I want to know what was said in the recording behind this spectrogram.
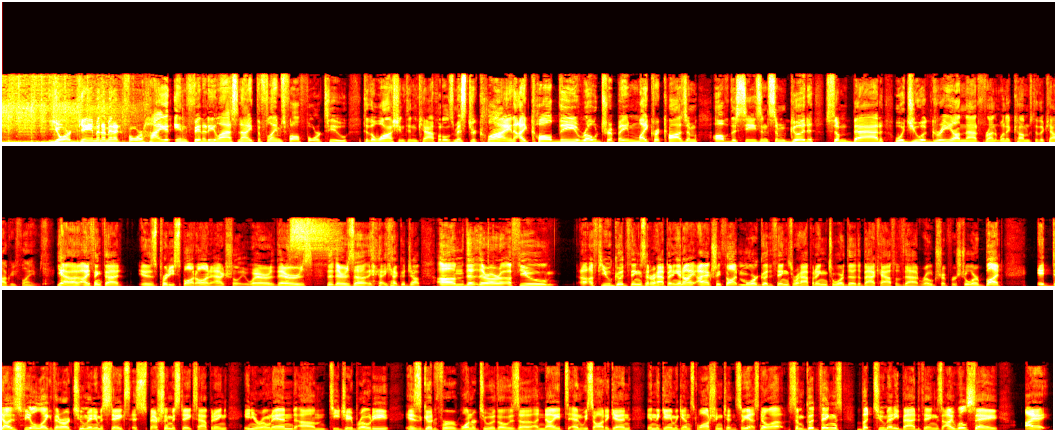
Your game in a minute for Hyatt Infiniti last night. The Flames fall 4 2 to the Washington Capitals. Mr. Klein, I called the road trip a microcosm of the season. Some good, some bad. Would you agree on that front when it comes to the Calgary Flames? Yeah, I think that is pretty spot on actually where there's there's a yeah good job um there, there are a few a few good things that are happening and I, I actually thought more good things were happening toward the the back half of that road trip for sure but it does feel like there are too many mistakes, especially mistakes happening in your own end. Um, TJ Brodie is good for one or two of those uh, a night, and we saw it again in the game against Washington. So yes, no, uh, some good things, but too many bad things. I will say, I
